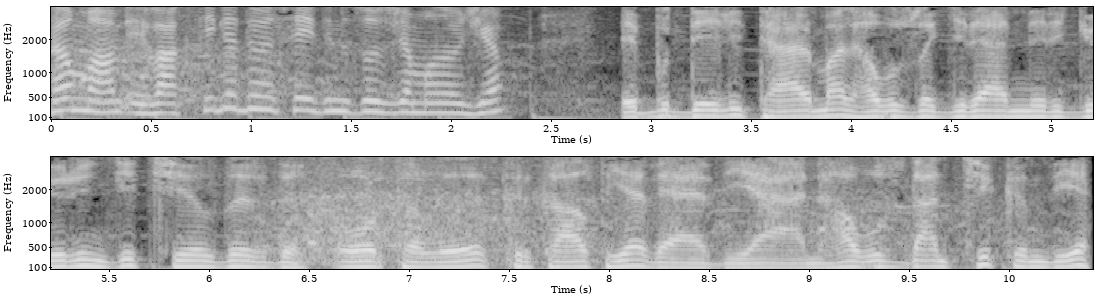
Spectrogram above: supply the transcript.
tamam e vaktiyle dönseydiniz o zaman hocam. E bu deli termal havuza girenleri görünce çıldırdı. Ortalığı 46'ya verdi yani. Havuzdan çıkın diye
